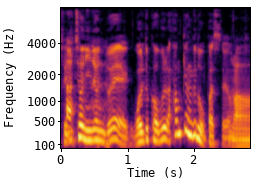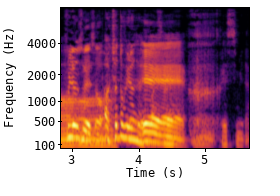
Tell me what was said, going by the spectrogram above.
저 2002년도에 월드 컵을 한 경기도 못 봤어요. 아. 훈련소에서. 아, 저도 훈련소에서 예, 하, 그랬습니다.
